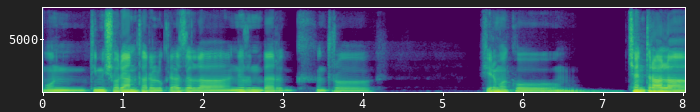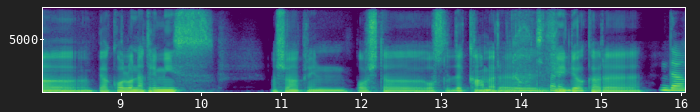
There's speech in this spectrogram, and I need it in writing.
Un timișorean care lucrează la Nürnberg într-o firmă cu centrala pe acolo ne-a trimis așa prin poștă 100 de camere oh, video care da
